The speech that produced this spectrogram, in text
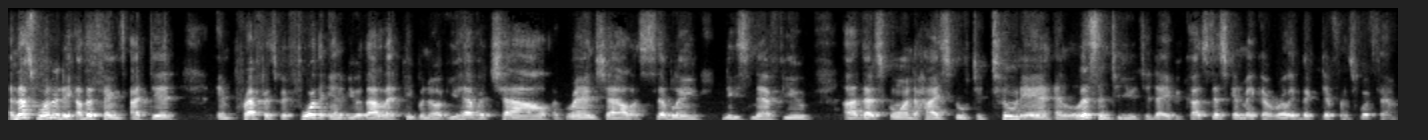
And that's one of the other things I did in preface before the interview is I let people know if you have a child, a grandchild, a sibling, niece, nephew uh, that's going to high school to tune in and listen to you today because this can make a really big difference with them.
